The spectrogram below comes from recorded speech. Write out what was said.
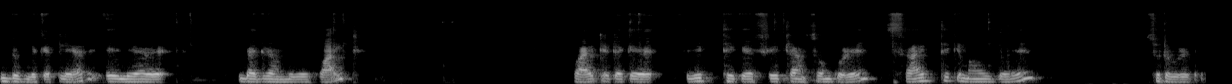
ডুপ্লিকেট লেয়ার এই লেয়ারে ব্যাকগ্রাউন্ড দেব হোয়াইট হোয়াইট এটাকে রিড থেকে ফ্রি ট্রান্সফর্ম করে সাইড থেকে মাউস ধরে ছোট করে দেব।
